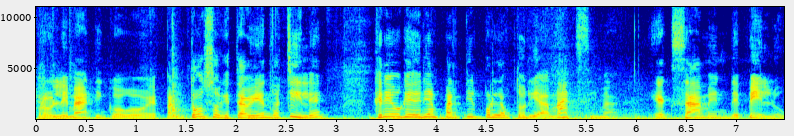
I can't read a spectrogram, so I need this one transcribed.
problemático, espantoso que está viviendo Chile, creo que deberían partir por la autoridad máxima, examen de pelo.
